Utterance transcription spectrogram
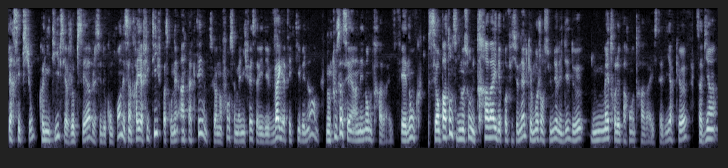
perception cognitive, c'est-à-dire j'observe, j'essaie de comprendre, et c'est un travail affectif parce qu'on est impacté, parce qu'un enfant se manifeste avec des vagues affectives énormes. Donc tout ça c'est un énorme travail. Et donc c'est en partant de cette notion du travail des professionnels que moi j'en suis venu à l'idée de mettre les parents au travail, c'est-à-dire que ça vient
